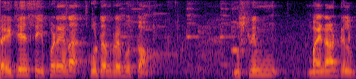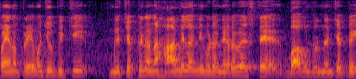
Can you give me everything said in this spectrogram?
దయచేసి ఇప్పటికైనా కూటమి ప్రభుత్వం ముస్లిం మైనార్టీల పైన ప్రేమ చూపించి మీరు చెప్పిన హామీలన్నీ కూడా నెరవేర్స్తే బాగుంటుందని చెప్పి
